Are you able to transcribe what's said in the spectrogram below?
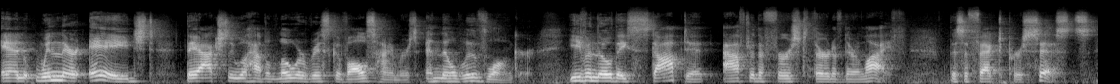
and when they're aged, they actually will have a lower risk of Alzheimer's and they'll live longer, even though they stopped it after the first third of their life this effect persists.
